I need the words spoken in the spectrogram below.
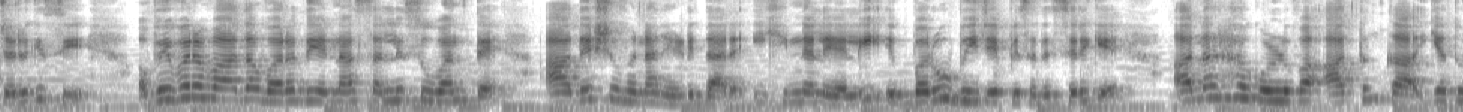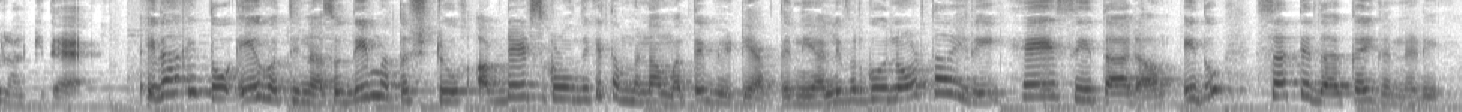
ಜರುಗಿಸಿ ವಿವರವಾದ ವರದಿಯನ್ನ ಸಲ್ಲಿಸುವಂತೆ ಆದೇಶವನ್ನ ನೀಡಿದ್ದಾರೆ. ಈ ಹಿನ್ನೆಲೆಯಲ್ಲಿ ಇಬ್ಬರೂ ಬಿಜೆಪಿ ಸದಸ್ಯರಿಗೆ ಅನರ್ಹಗೊಳ್ಳುವ ಆತಂಕ ಎದುರಾಗಿದೆ. ಇದಾಗಿತ್ತು ಈ ಹೊತ್ತಿನ ಸುದ್ದಿ. ಮತ್ತಷ್ಟು ಅಪ್ಡೇಟ್ಸ್ಗಳೊಂದಿಗೆ ತಮ್ಮನ್ನ ಮತ್ತೆ ಭೇಟಿ ಆಗ್ತೀನಿ ಅಲ್ಲಿವರೆಗೂ ನೋಡ್ತಾ ಇರಿ. ಹೇ ಸೀತಾರಾಮ್. ಇದು ಸತ್ಯದ ಕೈಗನ್ನಡಿ.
